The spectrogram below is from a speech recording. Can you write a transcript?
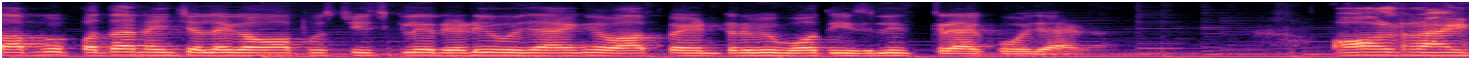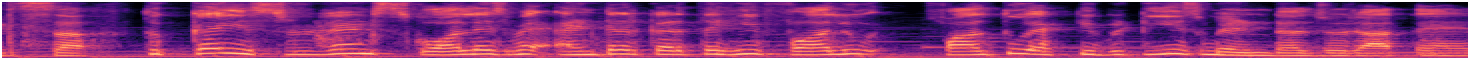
आपको पता नहीं चलेगा, आप उस चीज़ के लिए रेडी हो जाएँगे और आपका इंटरव्यू बहुत इजीली क्रैक हो जाएगा। ऑल राइट सर तो कई स्टूडेंट्स कॉलेज में एंटर करते ही फालू, फालतू एक्टिविटीज़ में इंडल्ज हो जाते हैं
